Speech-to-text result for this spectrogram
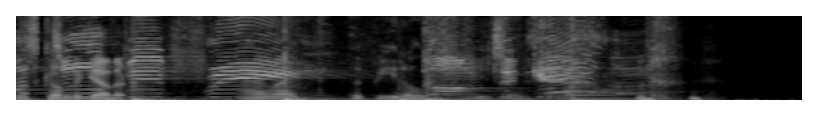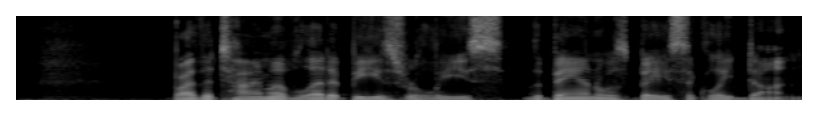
let's come together. I liked the Beatles. Jesus. By the time of Let It Be's release, the band was basically done.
